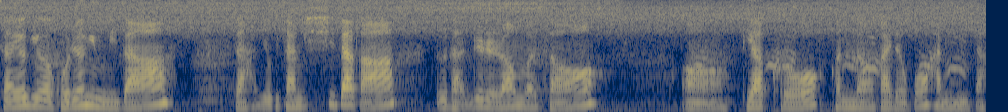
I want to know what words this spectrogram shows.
자 여기가 고령입니다. 자 여기 잠시 쉬다가 또 다리를 넘어서 어, 디아크로 건너가려고 합니다.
